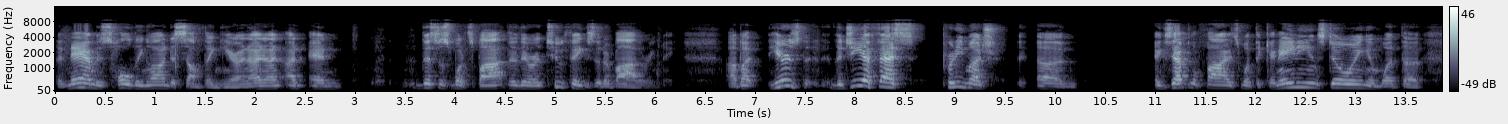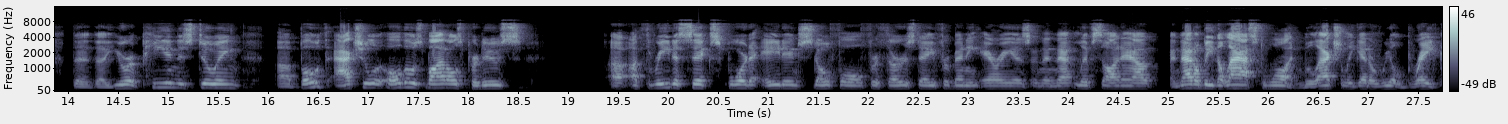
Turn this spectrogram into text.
the NAM is holding on to something here, and I, I and this is what's bothering. There are two things that are bothering me. Uh, but here's the, the GFS pretty much um, exemplifies what the Canadians doing and what the the, the European is doing. Uh, both actual all those models produce uh, a three to six, four to eight inch snowfall for Thursday for many areas, and then that lifts on out, and that'll be the last one. We'll actually get a real break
